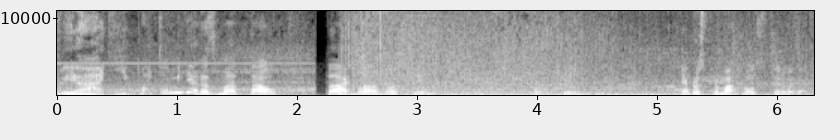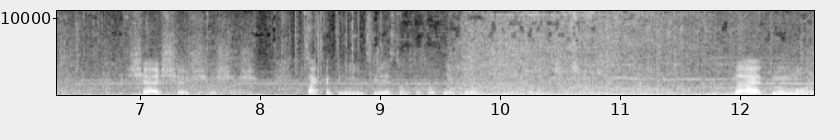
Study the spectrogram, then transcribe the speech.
Блядь, ебать, он меня размотал. Так, ладно, окей. Окей. Я просто промахнулся второй раз. Ща, ща, ща, ща, ща. Так, это неинтересно. Вот это вот неплохо. Да, это мы можем.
